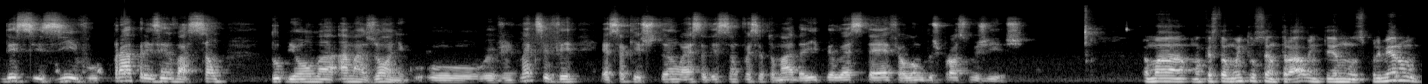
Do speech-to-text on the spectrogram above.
decisivo para a preservação do bioma amazônico, o Eugênio? Como é que você vê essa questão, essa decisão que vai ser tomada aí pelo STF ao longo dos próximos dias? É uma, uma questão muito central em termos, primeiro,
